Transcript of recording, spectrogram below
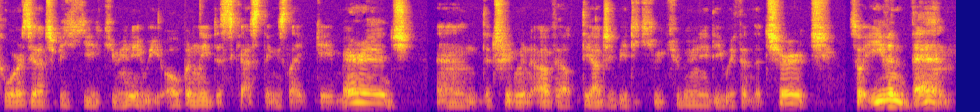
towards the LGBTQ community. We openly discuss things like gay marriage and the treatment of the LGBTQ community within the church. So even then,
